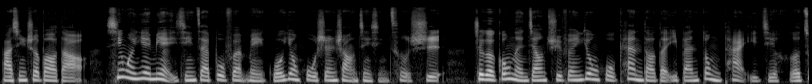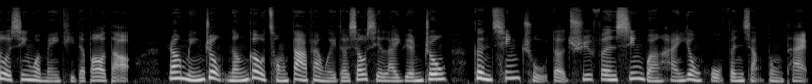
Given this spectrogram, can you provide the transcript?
法新社报道，新闻页面已经在部分美国用户身上进行测试，这个功能将区分用户看到的一般动态以及合作新闻媒体的报道。让民众能够从大范围的消息来源中更清楚的区分新闻和用户分享动态。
